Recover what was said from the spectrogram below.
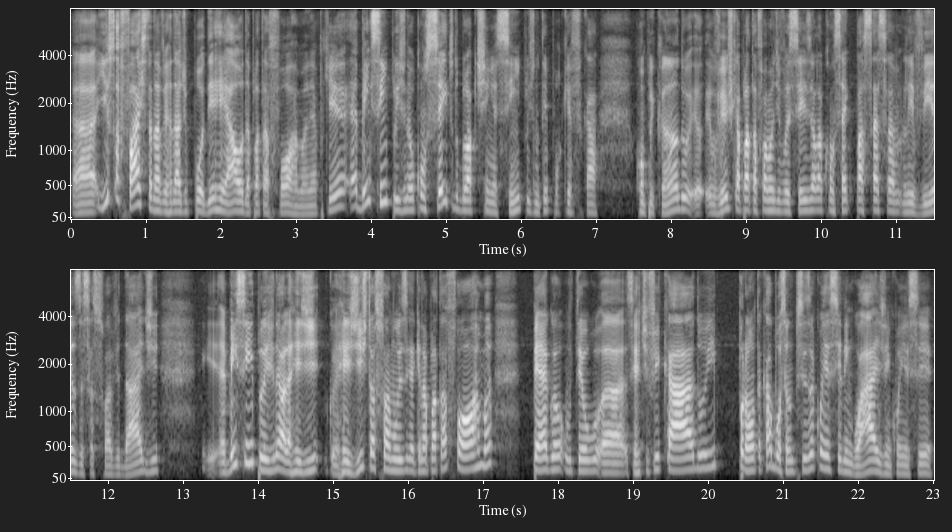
Uh, isso afasta, na verdade, o poder real da plataforma, né? Porque é bem simples, né? O conceito do blockchain é simples, não tem por que ficar complicando. Eu, eu vejo que a plataforma de vocês ela consegue passar essa leveza, essa suavidade. É bem simples, né? Olha, regi registra a sua música aqui na plataforma, pega o teu uh, certificado e pronto, acabou. Você não precisa conhecer linguagem, conhecer.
